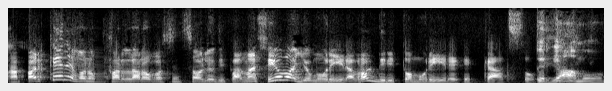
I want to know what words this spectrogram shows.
Ma perché devono fare la roba senza olio di palma? Se io voglio morire, avrò il diritto a morire, che cazzo. Speriamo.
